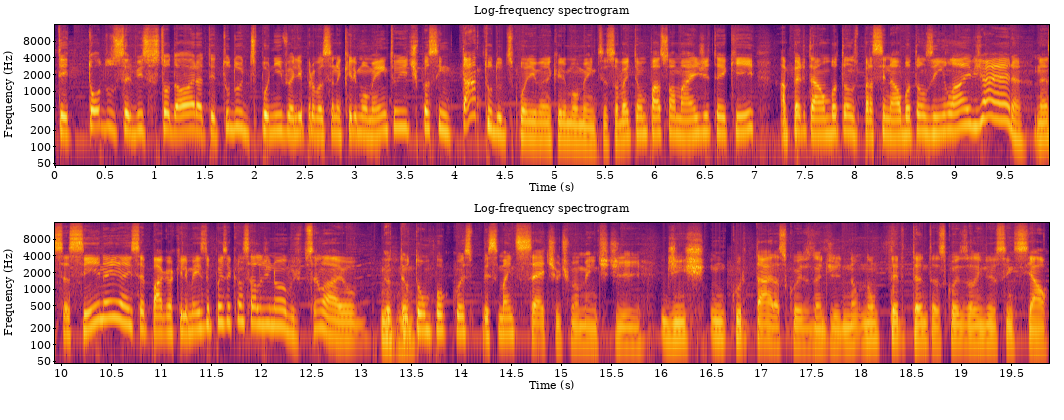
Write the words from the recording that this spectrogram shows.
ter todos os serviços toda hora, ter tudo disponível ali para você naquele momento e, tipo assim, tá tudo disponível naquele momento. Você só vai ter um passo a mais de ter que apertar um botão para assinar o botãozinho lá e já era, né? Você assina e aí você paga aquele mês depois você cancela de novo. Tipo, sei lá, eu, uhum. eu, eu tô um pouco com esse, esse mindset ultimamente de, de encurtar as coisas, né? De não, não ter tantas coisas além do essencial.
